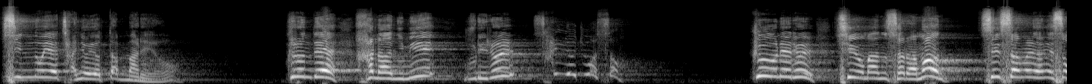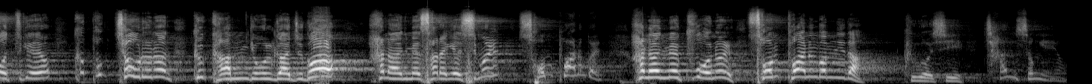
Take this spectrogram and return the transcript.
진노의 자녀였단 말이에요. 그런데 하나님이 우리를 살려주었어. 그 은혜를 체험한 사람은 세상을 향해서 어떻게 해요? 그 벅차오르는 그 감격을 가지고 하나님의 살아계심을 선포하는 거예요. 하나님의 구원을 선포하는 겁니다. 그것이 찬송이에요.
